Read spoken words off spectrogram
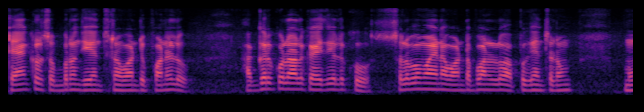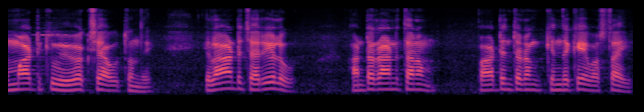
ట్యాంకులు శుభ్రం చేయించడం వంటి పనులు అగ్ర కులాల ఖైదీలకు సులభమైన వంట పనులు అప్పగించడం ముమ్మాటికి వివక్ష అవుతుంది. ఇలాంటి చర్యలు అంటరానితనం పాటించడం కిందకే వస్తాయి.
